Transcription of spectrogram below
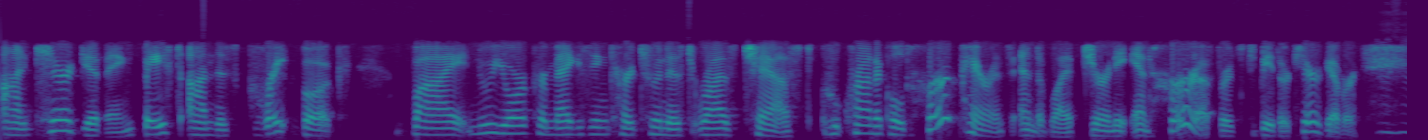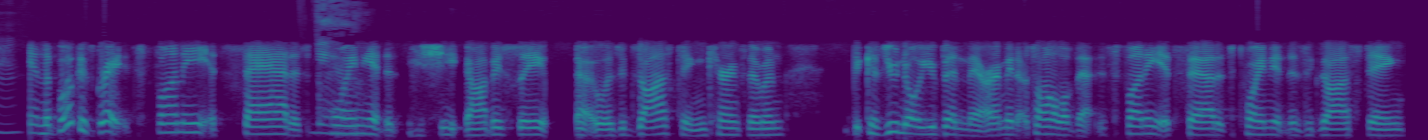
on caregiving based on this great book by New Yorker magazine cartoonist Roz Chast, who chronicled her parents' end of life journey and her efforts to be their caregiver. And the book is great. It's funny, it's sad, it's Yeah. poignant. It, she obviously uh, it was exhausting caring for them, and because you know you've been there. I mean, it's all of that. It's funny, it's sad, it's poignant, it's exhausting.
